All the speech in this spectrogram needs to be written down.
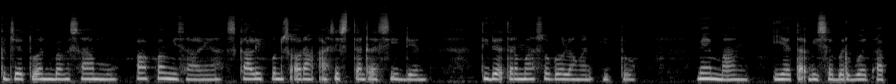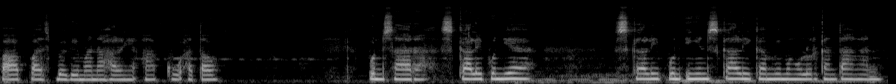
kejatuhan bangsamu. Papa misalnya, sekalipun seorang asisten residen, tidak termasuk golongan itu. Memang, ia tak bisa berbuat apa-apa sebagaimana halnya aku atau pun Sarah, sekalipun dia, sekalipun ingin sekali kami mengulurkan tangan,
